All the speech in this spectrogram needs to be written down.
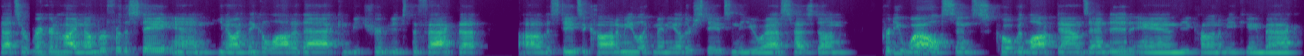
That's a record high number for the state, and you know I think a lot of that can be attributed to the fact that uh, the state's economy, like many other states in the U.S., has done pretty well since COVID lockdowns ended and the economy came back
